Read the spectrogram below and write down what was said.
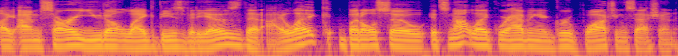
Like I'm sorry you don't like these videos that I like, but also it's not like we're having a group watching session.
